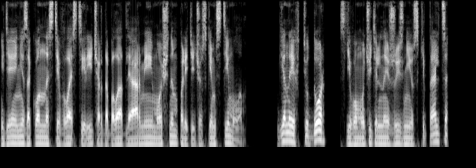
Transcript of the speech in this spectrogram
Идея незаконности власти Ричарда была для армии мощным политическим стимулом. Генрих Тюдор с его мучительной жизнью скитальца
